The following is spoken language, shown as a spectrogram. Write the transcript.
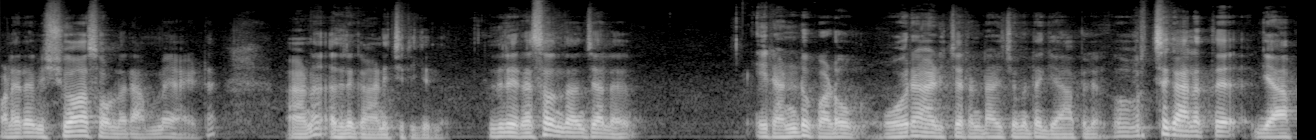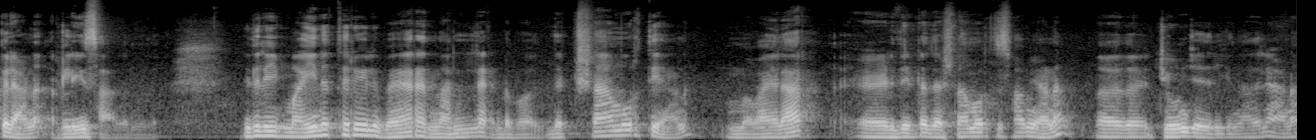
വളരെ വിശ്വാസമുള്ളൊരു അമ്മയായിട്ട് ആണ് അതിൽ കാണിച്ചിരിക്കുന്നത്. ഇതിൽ രസം എന്താണെന്ന് വെച്ചാൽ ഈ രണ്ട് പടവും ഒരാഴ്ച രണ്ടാഴ്ച മറ്റേ ഗ്യാപ്പിൽ കുറച്ച് കാലത്തെ ഗ്യാപ്പിലാണ് റിലീസാകുന്നത്. ഇതിൽ ഈ മൈനത്തെരുവിൽ വേറെ നല്ല രണ്ട് ദക്ഷിണാമൂർത്തിയാണ് വയലാർ എഴുതിയിട്ട് ദക്ഷിണാമൂർത്തി സ്വാമിയാണ് അത് ട്യൂൺ ചെയ്തിരിക്കുന്നത്. അതിലാണ്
